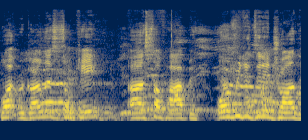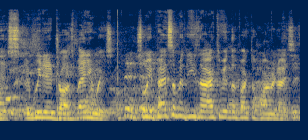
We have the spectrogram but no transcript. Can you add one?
But regardless, it's okay. Uh, stuff happened. Or if we just didn't draw this. If we didn't draw this. But anyways, so we pen some of these and activate the effect to harmonize it.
